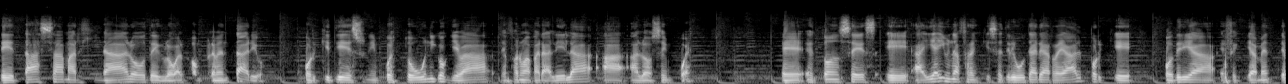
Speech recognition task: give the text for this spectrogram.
de tasa marginal o de global complementario, porque tienes un impuesto único que va de forma paralela a, a los impuestos. Eh, entonces, eh, ahí hay una franquicia tributaria real porque podría efectivamente,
